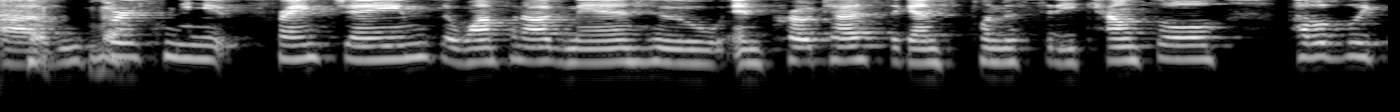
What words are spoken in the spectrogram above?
Uh, we no. first meet Frank James, a Wampanoag man who, in protest against Plymouth City Council, publicly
